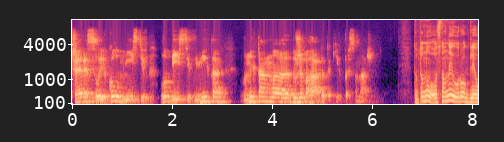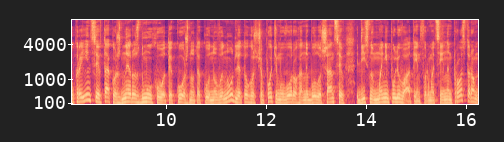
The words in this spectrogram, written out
через своїх колумністів, лобістів. В них там, в них там е, дуже багато таких персонажів. Тобто, ну основний урок для українців також не роздмухувати кожну таку новину для того, щоб потім у ворога не було шансів дійсно маніпулювати інформаційним простором.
